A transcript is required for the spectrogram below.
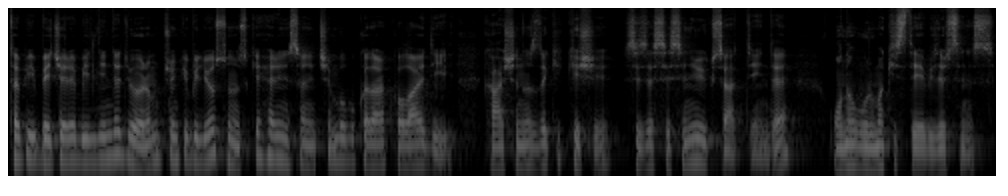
Tabii becerebildiğinde diyorum çünkü biliyorsunuz ki her insan için bu bu kadar kolay değil. Karşınızdaki kişi size sesini yükselttiğinde ona vurmak isteyebilirsiniz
